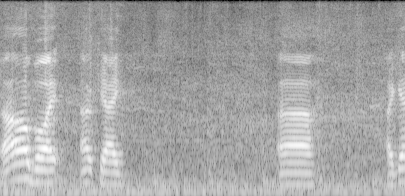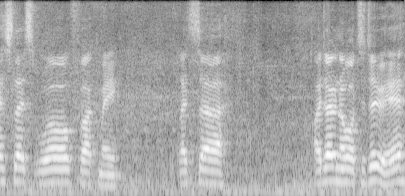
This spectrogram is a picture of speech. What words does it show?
Oh boy. Okay. Uh, I guess let's. Whoa, fuck me. Let's. Uh, I don't know what to do here.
